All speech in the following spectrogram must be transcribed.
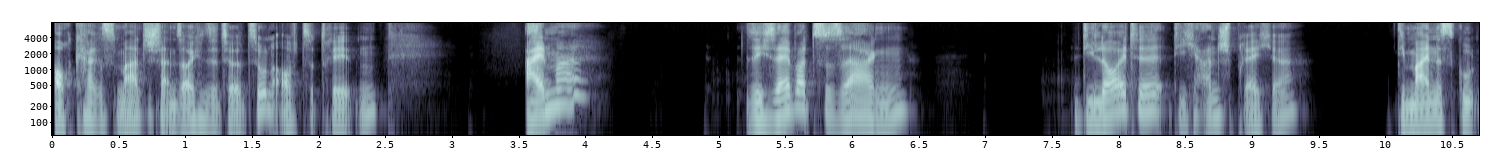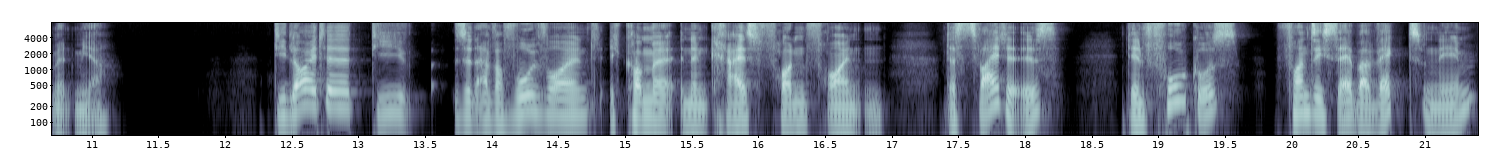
auch charismatisch an solchen Situationen aufzutreten, einmal sich selber zu sagen, die Leute, die ich anspreche, die meinen es gut mit mir. Die Leute, die sind einfach wohlwollend, ich komme in den Kreis von Freunden. Das zweite ist, den Fokus von sich selber wegzunehmen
